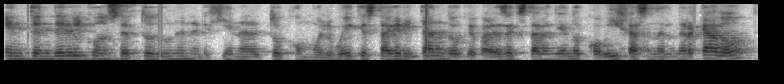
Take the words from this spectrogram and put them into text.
entender el concepto de una energía en alto como el güey que está gritando, que parece que está vendiendo cobijas en el mercado,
